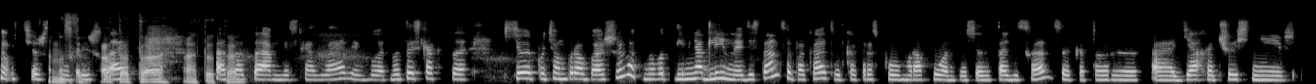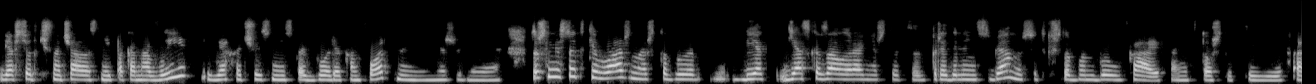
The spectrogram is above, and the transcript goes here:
Чего ж ты не пришла? А-та-та, а-та-та. Мне сказали. Вот. Ну то есть как-то все путем проб и ошибок. Но вот для меня длинная дистанция пока это вот как раз полумарафон. То есть это та дистанция, которую э, я хочу с ней... Я все-таки сначала с ней пока на «вы», я хочу с ней стать более комфортной, нежели Потому что мне все-таки важно, чтобы бег... Я сказала ранее, что это преодоление себя, но все-таки чтобы он был кайф, а не в то, что ты э,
